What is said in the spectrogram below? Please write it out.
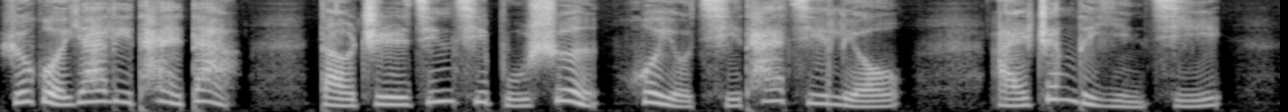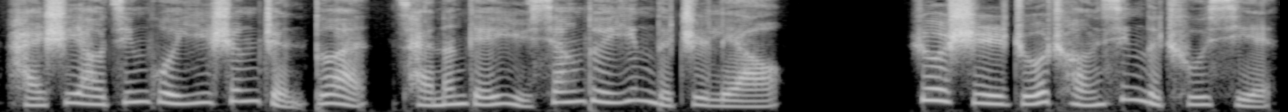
如果压力太大，导致经期不顺或有其他肌瘤、癌症的隐疾。还是要经过医生诊断才能给予相对应的治疗。若是着床性的出血，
